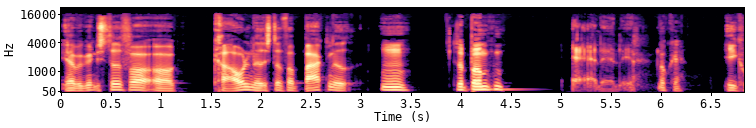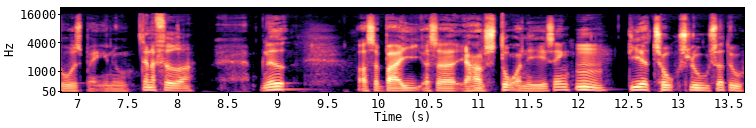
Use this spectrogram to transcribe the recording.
Jeg har begyndt i stedet for at kravle ned, i stedet for at bakke ned. Mm. Så bomben. Ja, det er lidt. Okay. Ikke hovedspring endnu. Den er federe. Ned, og så bare i, og så, jeg har en stor næse, ikke? Mm. De her to sluser, du,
